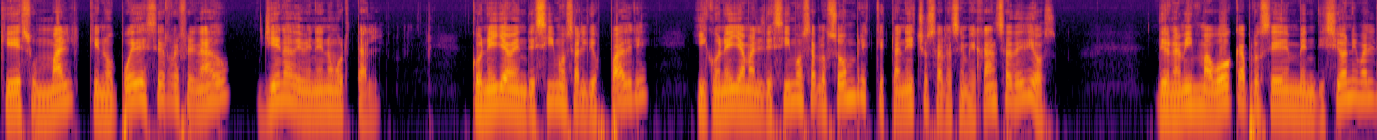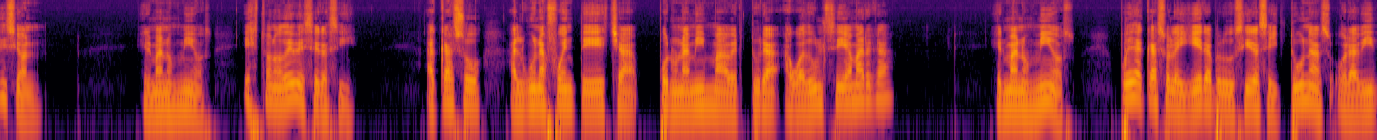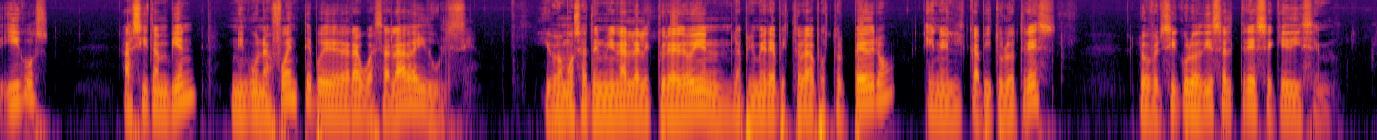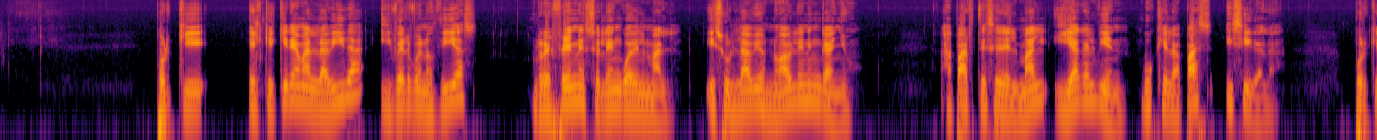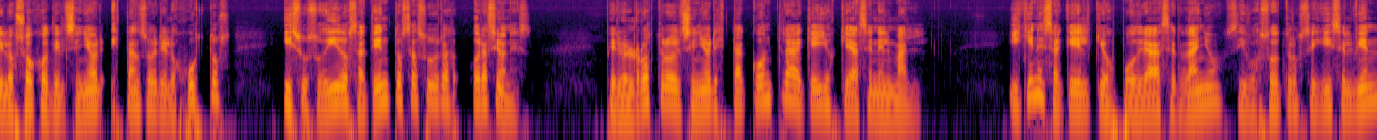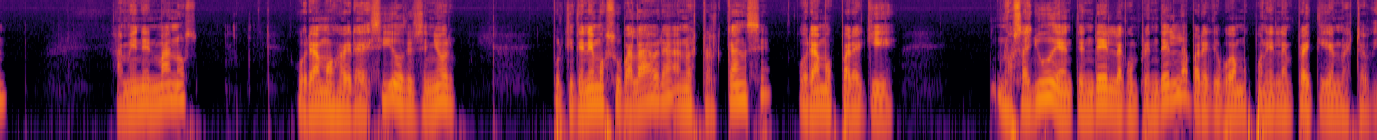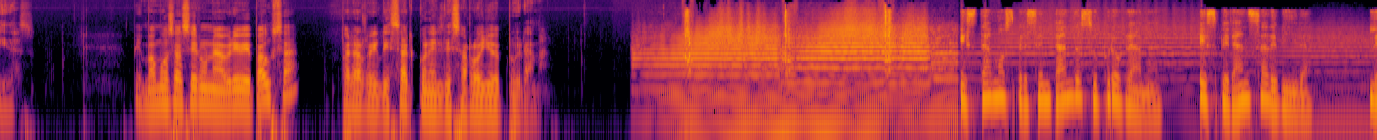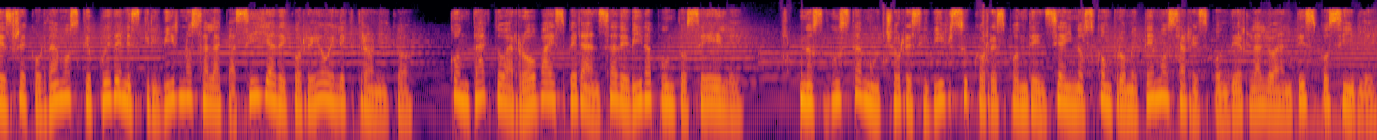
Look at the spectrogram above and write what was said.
que es un mal que no puede ser refrenado, llena de veneno mortal. Con ella bendecimos al Dios Padre, y con ella maldecimos a los hombres que están hechos a la semejanza de Dios. De una misma boca proceden bendición y maldición. Hermanos míos, esto no debe ser así. ¿Acaso alguna fuente hecha por una misma abertura agua dulce y amarga? Hermanos míos, ¿puede acaso la higuera producir aceitunas o la vid higos? Así también ninguna fuente puede dar agua salada y dulce. Y vamos a terminar la lectura de hoy en la primera epístola del apóstol Pedro, en el capítulo 3, los versículos 10 al 13 que dicen, Porque el que quiere amar la vida y ver buenos días, refrene su lengua del mal, y sus labios no hablen engaño. Apártese del mal y haga el bien, busque la paz y sígala, porque los ojos del Señor están sobre los justos y sus oídos atentos a sus oraciones. Pero el rostro del Señor está contra aquellos que hacen el mal. ¿Y quién es aquel que os podrá hacer daño si vosotros seguís el bien? Amén, hermanos. Oramos agradecidos del Señor porque tenemos su palabra a nuestro alcance, oramos para que nos ayude a entenderla, a comprenderla, para que podamos ponerla en práctica en nuestras vidas. Bien, vamos a hacer una breve pausa para regresar con el desarrollo del programa. Estamos presentando su programa, Esperanza de Vida. Les recordamos que pueden escribirnos a la casilla de correo electrónico, contacto arroba esperanzadevida.cl nos gusta mucho recibir su correspondencia y nos comprometemos a responderla lo antes posible.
